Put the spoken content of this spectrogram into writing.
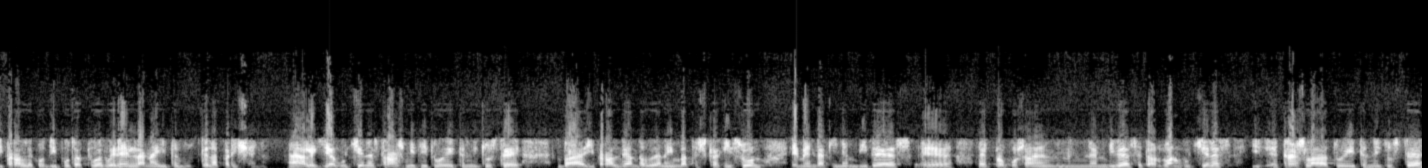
iparaldeko diputatuek beren lana egiten dutela Parisen. Eh? Alegia gutxienez, transmititu egiten dituzte, ba, iparaldean dauden hainbat eskakizun, emendakinen bidez, e, e, proposanen bidez, eta orduan gutxienez, e, trasladatu egiten dituzte,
